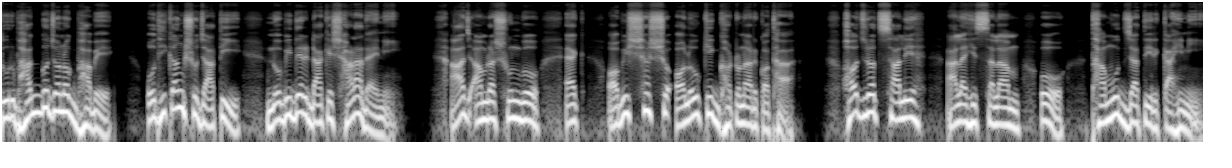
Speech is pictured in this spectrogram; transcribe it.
দুর্ভাগ্যজনকভাবে অধিকাংশ জাতি নবীদের ডাকে সাড়া দেয়নি। আজ আমরা শুনব এক অবিশ্বাস্য অলৌকিক ঘটনার কথা। হজরত সালিহ আলাহিসাল্লাম ও থামুদ জাতির কাহিনী।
